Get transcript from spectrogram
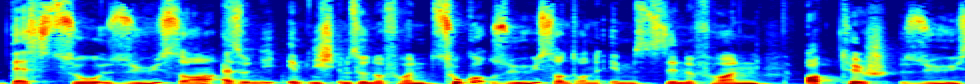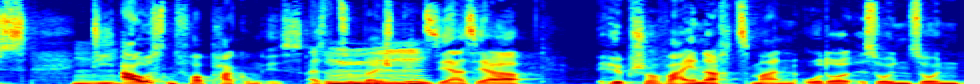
desto süßer, also nicht im Sinne von zuckersüß, sondern im Sinne von optisch süß, die Außenverpackung ist. Also zum Beispiel ein sehr, sehr hübscher Weihnachtsmann oder so ein, so ein,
